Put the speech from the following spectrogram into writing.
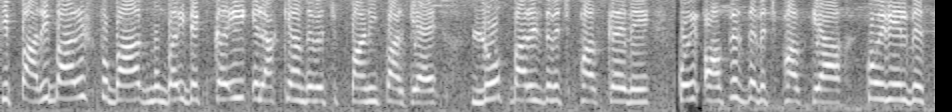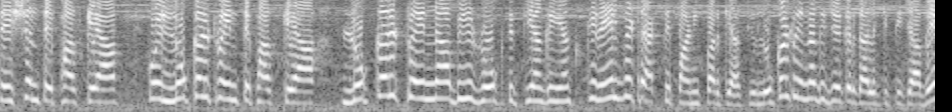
ਕਿ ਭਾਰੀ ਬਾਰਿਸ਼ ਤੋਂ ਬਾਅਦ ਮੁੰਬਈ ਦੇ ਕਈ ਇਲਾਕਿਆਂ ਦੇ ਵਿੱਚ ਪਾਣੀ ਭਰ ਗਿਆ ਹੈ। ਲੋਕ ਬਾਰਿਸ਼ ਦੇ ਵਿੱਚ ਫਸ ਗਏ ਨੇ, ਕੋਈ ਆਫਿਸ ਦੇ ਵਿੱਚ ਫਸ ਗਿਆ, ਕੋਈ ਰੇਲਵੇ ਸਟੇਸ਼ਨ ਤੇ ਫਸ ਗਿਆ, ਕੋਈ ਲੋਕਲ ਟ੍ਰੇਨ ਤੇ ਫਸ ਗਿਆ। ਲੋਕਲ ਟ੍ਰੇਨਾਂ ਵੀ ਰੋਕ ਦਿੱਤੀਆਂ ਗਈਆਂ ਕਿਉਂਕਿ ਰੇਲਵੇ ਟਰੈਕ ਤੇ ਪਾਣੀ ਭਰ ਗਿਆ ਸੀ। ਲੋਕਲ ਟ੍ਰੇਨਾਂ ਦੀ ਜੇਕਰ ਗੱਲ ਕੀਤੀ ਜਾਵੇ,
